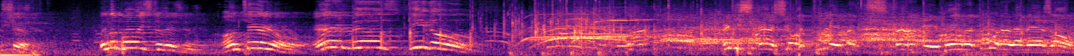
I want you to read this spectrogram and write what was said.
championship. In the boys division, Ontario, Erin Mills Eagles. Félicitations à tous les participants et bon retour à la maison.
